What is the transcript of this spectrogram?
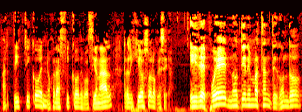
artístico, etnográfico, devocional, religioso, lo que sea. Y después no tienen bastante, con dos.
